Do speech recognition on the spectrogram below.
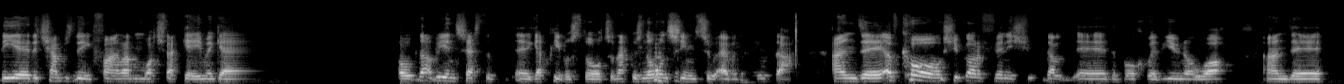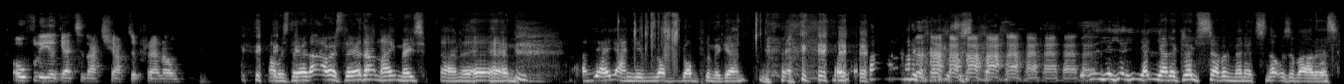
the uh, the Champions League final. I haven't watched that game again. So that'll be interesting to uh, get people's thoughts on that because no one seems to ever think that. And uh, of course, you've got to finish the, uh, the book with you know what, and uh, hopefully you'll get to that chapter, Preno. I was there. That, I was there that night, mate, and um, and yeah, and you robbed, robbed them again. you, you, you, had a great seven minutes, and that was about it.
